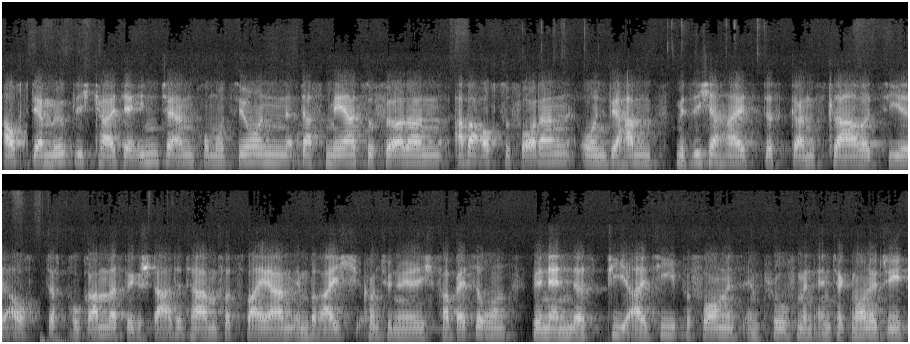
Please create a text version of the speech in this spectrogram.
auch der Möglichkeit der internen Promotion, das mehr zu fördern, aber auch zu fordern. Und wir haben mit Sicherheit das ganz klare Ziel, auch das Programm, was wir gestartet haben vor zwei Jahren im Bereich kontinuierliche Verbesserung. Wir nennen das PIT, Performance Improvement and Technology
